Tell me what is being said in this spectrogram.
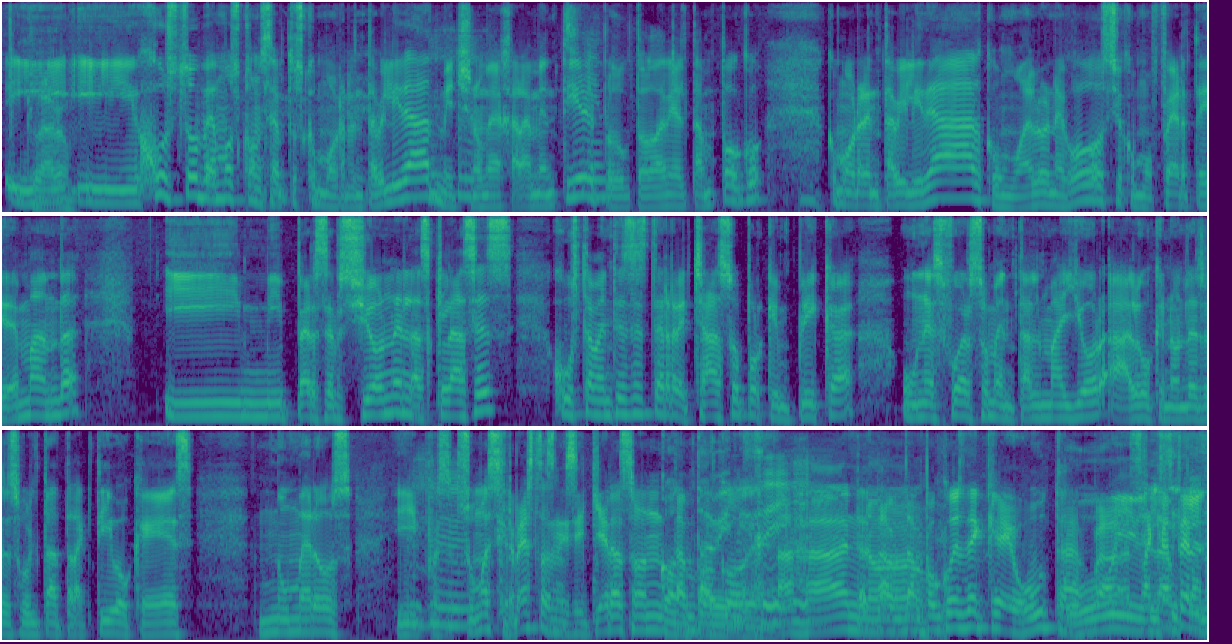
Y, Claro. y justo vemos conceptos como rentabilidad, Mitch no me dejará mentir, el productor Daniel tampoco, como rentabilidad, como modelo de negocio, como oferta y demanda. Y mi percepción en las clases justamente es este rechazo porque implica un esfuerzo mental mayor a algo que no les resulta atractivo, que es números y pues sumas y restas, ni siquiera son tampoco... Sí. Ajá, no. Tampoco es de que, puta, Uy, sácate, el,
